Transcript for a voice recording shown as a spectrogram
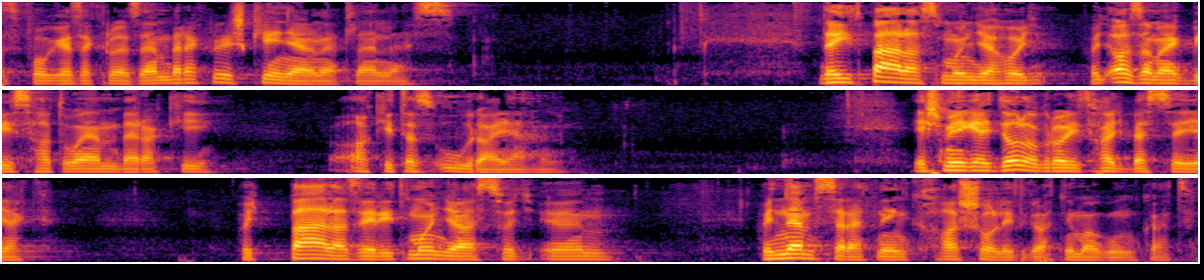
fog ezekről az emberekről, és kényelmetlen lesz. De itt Pál azt mondja, hogy, hogy az a megbízható ember, aki, akit az Úr ajánl. És még egy dologról itt hagy beszéljek, hogy Pál azért itt mondja azt, hogy, hogy nem szeretnénk hasonlítgatni magunkat.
